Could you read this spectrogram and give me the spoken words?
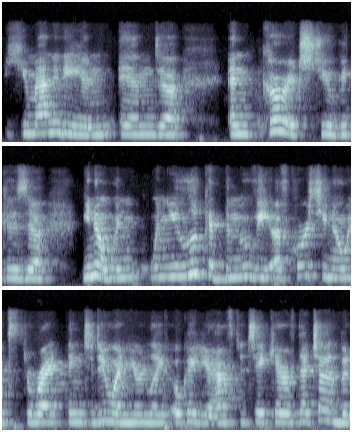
humanity and and uh, and courage too, because uh, you know when when you look at the movie of course you know it's the right thing to do and you're like okay you have to take care of that child but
